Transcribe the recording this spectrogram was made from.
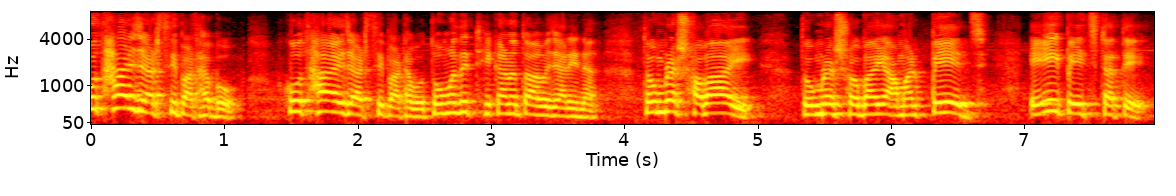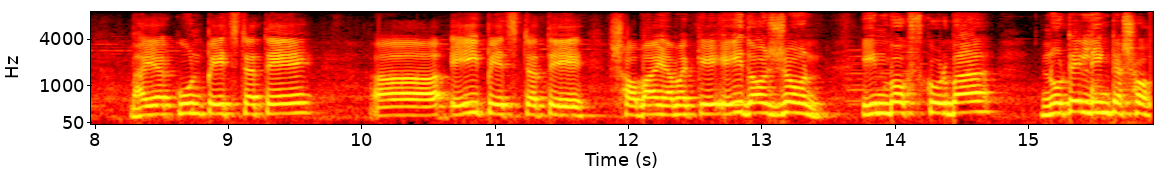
কোথায় জার্সি পাঠাবো? কোথায় জার্সি পাঠাবো? তোমাদের ঠিকানা তো আমি জানি না। তোমরা সবাই তোমরা সবাই আমার পেজ এই পেজটাতে ভাইয়া কোন পেজটাতে এই পেজটাতে সবাই আমাকে, এই দশজন ইনবক্স করবা নোটের লিঙ্কটা সহ,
